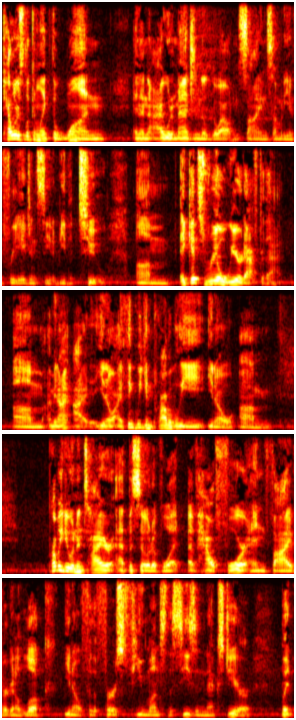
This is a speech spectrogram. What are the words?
Keller's looking like the one, and then I would imagine they'll go out and sign somebody in free agency to be the two. Um, it gets real weird after that. Um, I mean, I, I, you know, I think we can probably, you know, um, probably do an entire episode of what of how four and five are going to look, you know, for the first few months of the season next year. But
